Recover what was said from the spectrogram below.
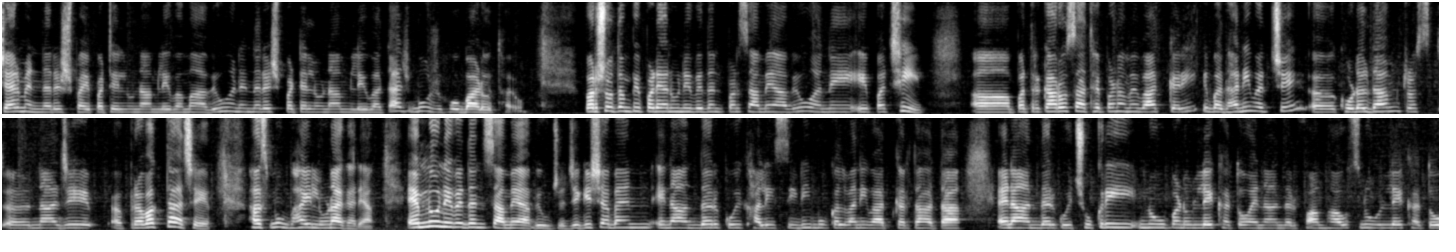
ચેરમેન નરેશભાઈ પટેલનું નામ લેવામાં આવ્યું અને નરેશ પટેલનું નામ લેવાતા જ બહુ જ હોબાળો થયો. પરસોત્તમ પીપળિયાનું નિવેદન પણ સામે આવ્યું અને એ પછી પત્રકારો સાથે પણ અમે વાત કરી. એ બધાની વચ્ચે ખોડલધામ ટ્રસ્ટના જે પ્રવક્તા છે, હસમુખભાઈ લુણાગર્યા એમનું નિવેદન સામે આવ્યું છે. જિગીશાબેન એના અંદર કોઈ ખાલી સીડી મોકલવાની વાત કરતા હતા, એના અંદર કોઈ છોકરીનો પણ ઉલ્લેખ હતો, એના અંદર ફાર્મ હાઉસનો ઉલ્લેખ હતો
